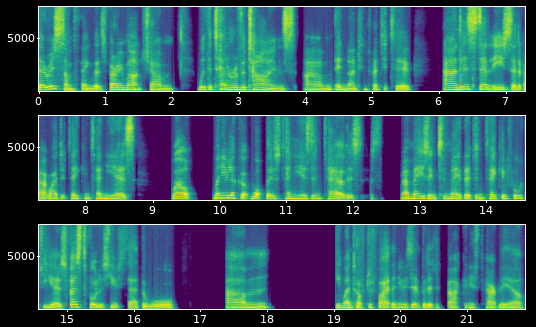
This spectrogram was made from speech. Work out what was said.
There is something that's very much um, with the tenor of the times um, in 1922. And incidentally, you said about why did it take him 10 years? Well, when you look at what those 10 years entailed, it's, it's amazing to me that didn't take him 40 years. First of all, as you said, the war. Um, he went off to fight, then he was invalided back and he's terribly ill.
